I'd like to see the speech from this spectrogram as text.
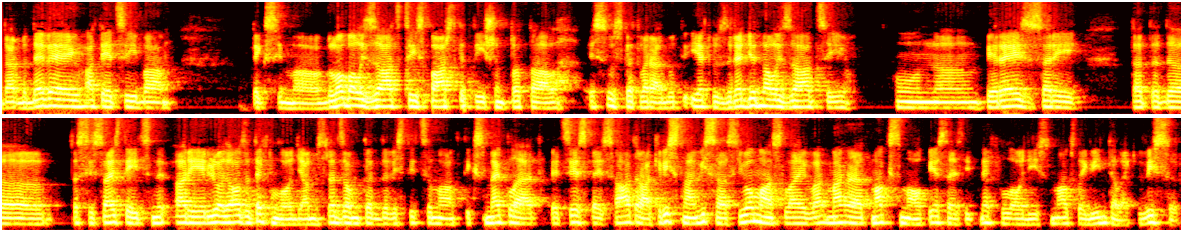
darba devēju attiecībām, teiksim, globalizācijas pārskatīšana totāla. Es uzskatu, varētu būt iet uz reģionalizāciju un pie reizes arī Tātad tas ir saistīts arī ar ļoti daudzām tehnoloģijām. Mēs redzam, ka visticamāk tiks meklēti pēc iespējas ātrāk risinājumi visās jomās, lai varētu maksimāli piesaistīt tehnoloģijas un mākslīgu intelektu visur.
